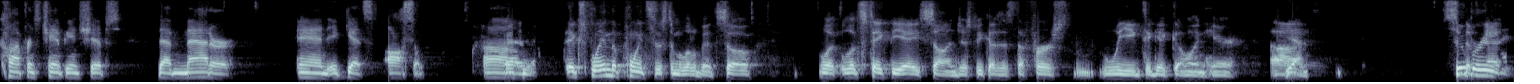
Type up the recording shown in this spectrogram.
conference championships that matter, and it gets awesome. Um, and, explain the point system a little bit. So let, us take the A Sun just because it's the first league to get going here. Um, yeah, super the, easy.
